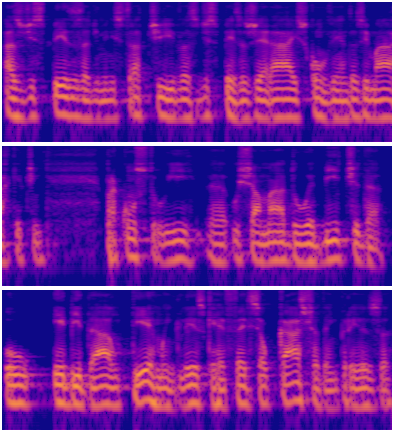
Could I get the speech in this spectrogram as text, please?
as despesas administrativas, despesas gerais com vendas e marketing, para construir uh, o chamado EBITDA ou EBITDA, um termo em inglês que refere-se ao caixa da empresa,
